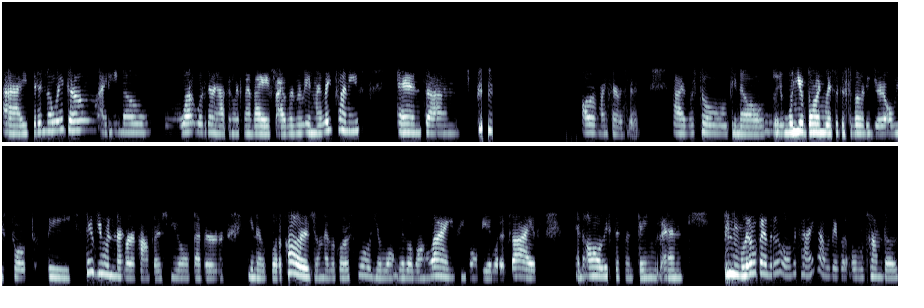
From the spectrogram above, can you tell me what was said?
I didn't know where to go. I didn't know what was going to happen with my life. I was in my late 20s, and um, all of my services. I was told, you know, when you're born with a disability, you're always told the things you will never accomplish. You'll never, you know, go to college. You'll never go to school. You won't live a long life. You won't be able to drive, and all these different things. And little by little, over time, I was able to overcome those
